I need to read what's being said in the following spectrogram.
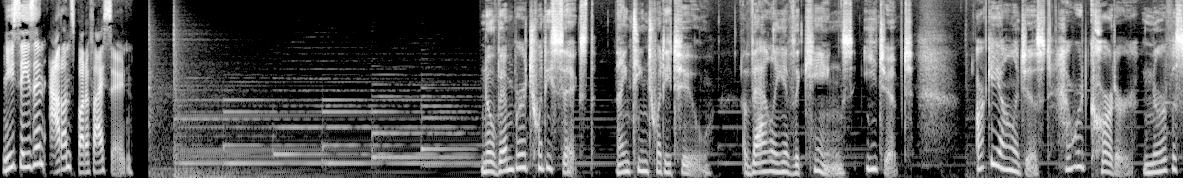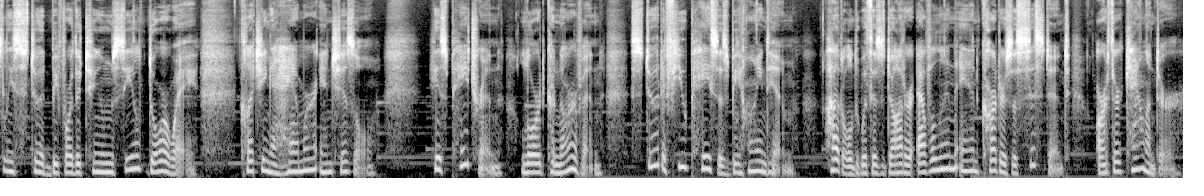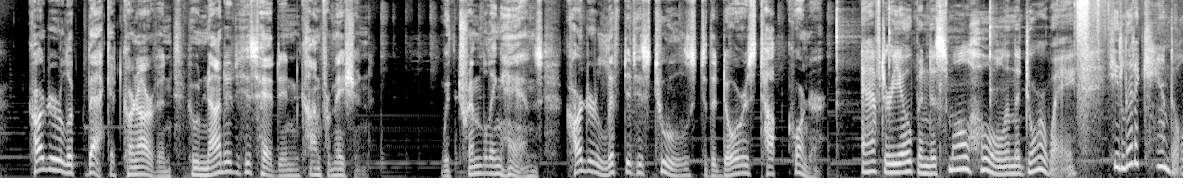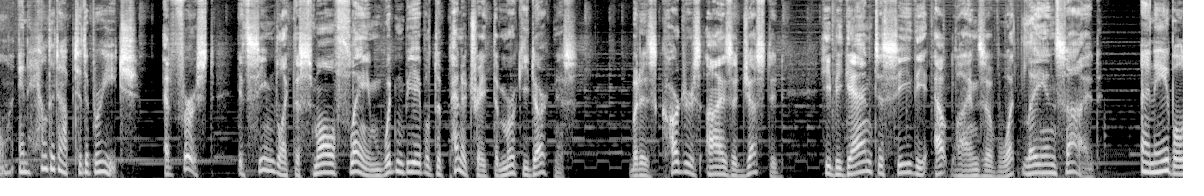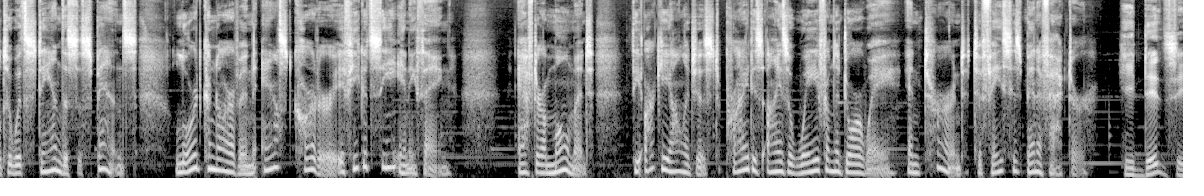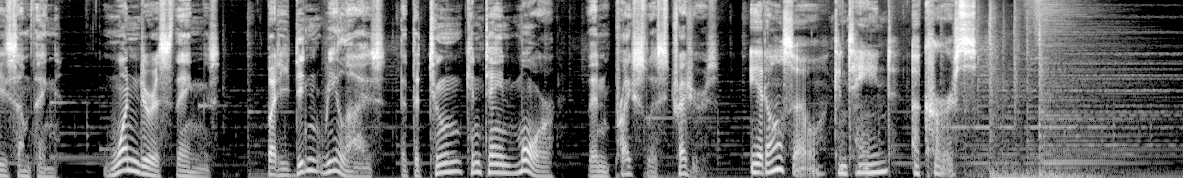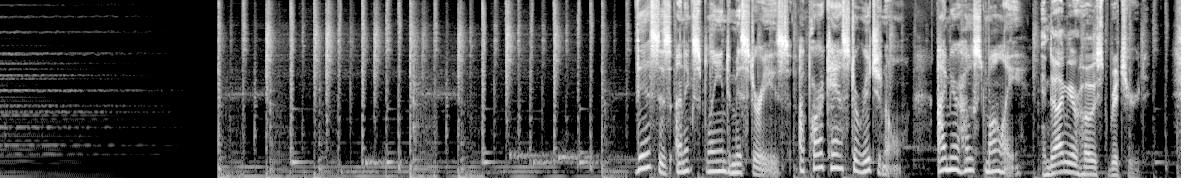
New season out on Spotify soon. November 26th, 1922, Valley of the Kings, Egypt. Archaeologist Howard Carter nervously stood before the tomb's sealed doorway, clutching a hammer and chisel. His patron, Lord Carnarvon, stood a few paces behind him, huddled with his daughter Evelyn and Carter's assistant, Arthur Callender. Carter looked back at Carnarvon, who nodded his head in confirmation. With trembling hands, Carter lifted his tools to the door's top corner. After he opened a small hole in the doorway, he lit a candle and held it up to the breach. At first, it seemed like the small flame wouldn't be able to penetrate the murky darkness. But as Carter's eyes adjusted, he began to see the outlines of what lay inside. Unable to withstand the suspense, Lord Carnarvon asked Carter if he could see anything. After a moment, the archaeologist pried his eyes away from the doorway and turned to face his benefactor. He did see something. Wondrous things. But he didn't realize that the tomb contained more than priceless treasures. It also contained a curse. This is Unexplained Mysteries, a Parcast original. I'm your host, Molly. And I'm your host, Richard.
